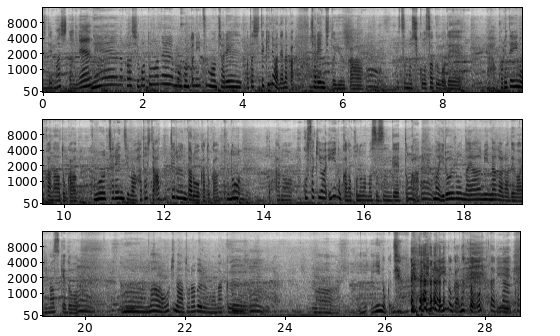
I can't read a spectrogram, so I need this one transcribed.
してましたね。ねえなんか仕事はねもう本当にいつもチャレン私的にはねなんかチャレンジというかいつも試行錯誤でいやこれでいいのかなとかこのチャレンジは果たして合ってるんだろうかとかこの、ほあの矛先はいいのかなこのまま進んでとか、うんうん。まあいろいろ悩みながらではありますけど、うん。うんまあ大きなトラブルもなく、うんうんまあいいのか自分的にはいいのかなと思ったり、まあ答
